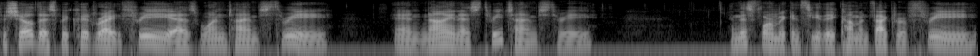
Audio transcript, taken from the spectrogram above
to show this, we could write 3 as 1 times 3 and 9 as 3 times 3. In this form, we can see the common factor of 3.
